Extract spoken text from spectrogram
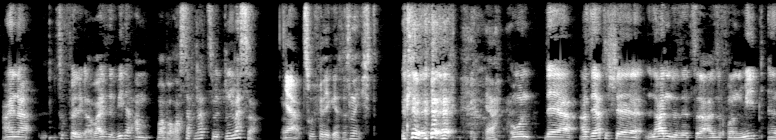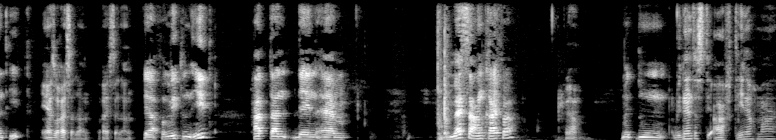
einer zufälligerweise wieder am Barbarossa-Platz mit einem Messer. Ja, zufällig ist es nicht. Ja. Und der asiatische Ladenbesitzer, also von Meat and Eat, Ja, so heißt er dann. So heißt er dann. ja, von Meat and Eat, hat dann den ähm, Messerangreifer Ja. mit einem Wie nennt das die AfD nochmal?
